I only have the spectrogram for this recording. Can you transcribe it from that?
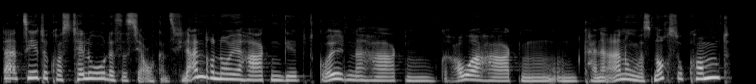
Da erzählte Costello, dass es ja auch ganz viele andere neue Haken gibt, goldene Haken, graue Haken und keine Ahnung, was noch so kommt.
